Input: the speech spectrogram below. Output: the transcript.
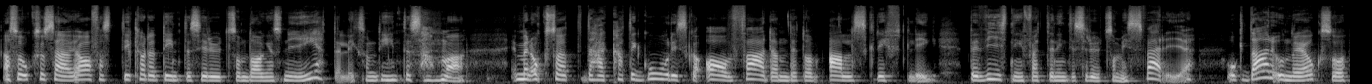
Alltså också så här, ja fast det är klart att det inte ser ut som Dagens Nyheter liksom, det är inte samma. Men också att det här kategoriska avfärdandet av all skriftlig bevisning för att den inte ser ut som i Sverige. Och där undrar jag också,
